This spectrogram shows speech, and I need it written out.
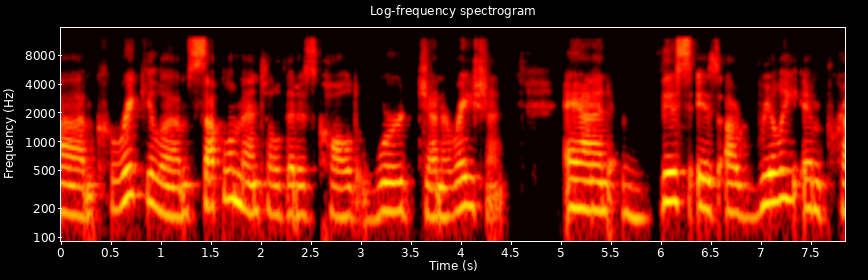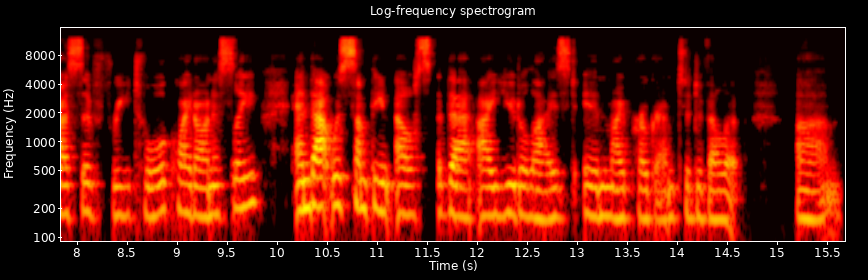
um, curriculum supplemental that is called Word Generation. And this is a really impressive free tool, quite honestly. And that was something else that I utilized in my program to develop um,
